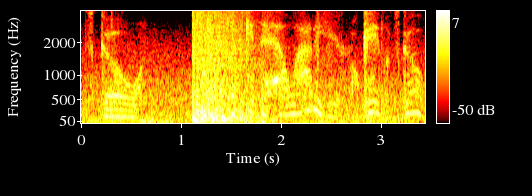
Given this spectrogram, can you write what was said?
Let's go. Let's get the hell out of here. Okay, let's go.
